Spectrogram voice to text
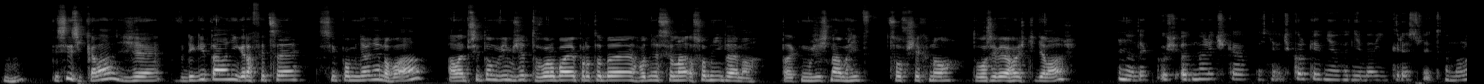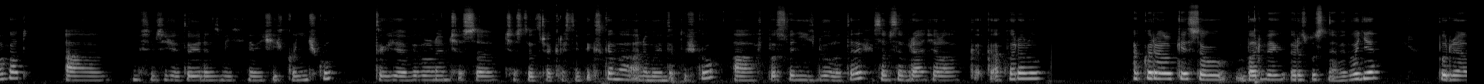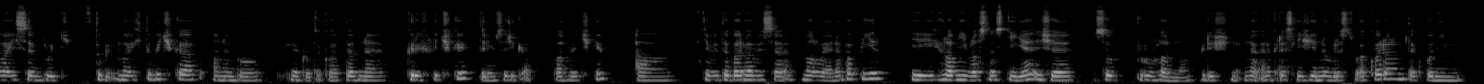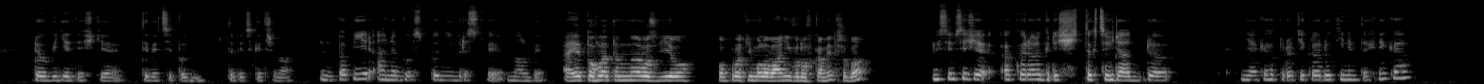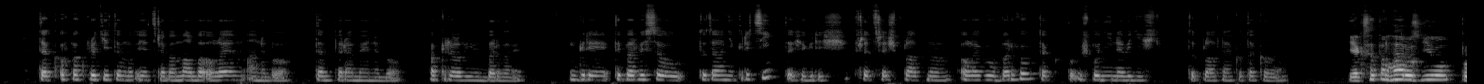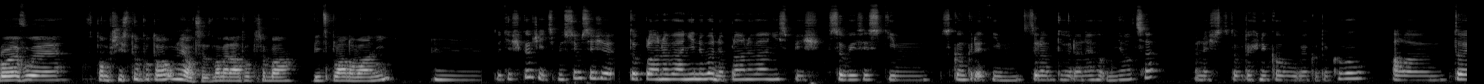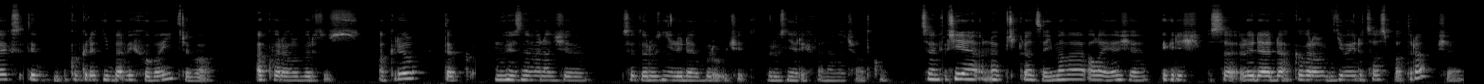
Mhm. Ty jsi říkala, že v digitální grafice si poměrně nová, ale přitom vím, že tvorba je pro tebe hodně silné osobní téma. Tak můžeš nám říct, co všechno tvořivého ještě děláš? No tak už od malička, vlastně od školky mě hodně baví kreslit a malovat a myslím si, že je to jeden z mých největších koníčků. Takže ve volném čase často třeba kreslím fixkama anebo jen tak tuškou. A v posledních dvou letech jsem se vrátila k, k akvarelu. Akvarelky jsou barvy rozpustné ve vodě, podávají se buď tubi, malých tubičkách, anebo jako takové pevné krychličky, kterým se říká pahvičky. A těmito barvami se maluje na papír. Jejich hlavní vlastností je, že jsou průhledné. Když nakreslíš jednu vrstvu akvarelem, tak pod ním jdou vidět ještě ty věci pod ní. Typicky třeba papír anebo spodní vrstvy malby. A je tohle ten rozdíl oproti malování vodovkami třeba? Myslím si, že akvarel, když to chceš dát do nějakého protikladu k jiným technikám, tak opak proti tomu je třeba malba olejem anebo temperami nebo akrylovými barvami. Kdy ty barvy jsou totálně krycí, takže když přetřeš plátno olejovou barvou, tak už pod ní nevidíš to plátno jako takové. Jak se tenhle rozdíl projevuje v tom přístupu toho umělce? Znamená to třeba víc plánování? Mm, to těžko říct. Myslím si, že to plánování nebo neplánování spíš souvisí s tím, s konkrétním stylem toho daného umělce, než s tou technikou jako takovou. Ale to, jak se ty konkrétní barvy chovají, třeba akvarel versus akryl, tak může znamenat, že se to různí lidé budou učit různě rychle na začátku. Co mi přijde například zajímavé, ale je, že i když se lidé na akvarel dívají docela z patra, že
